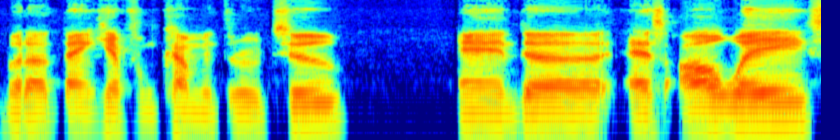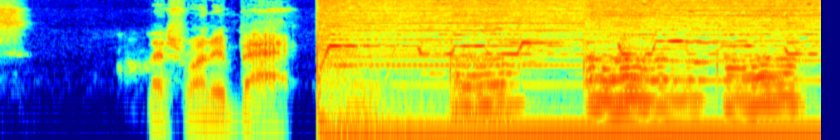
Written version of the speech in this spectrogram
but uh, thank him for coming through too. And uh, as always, Let's run it back. Oh, oh, oh. oh.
